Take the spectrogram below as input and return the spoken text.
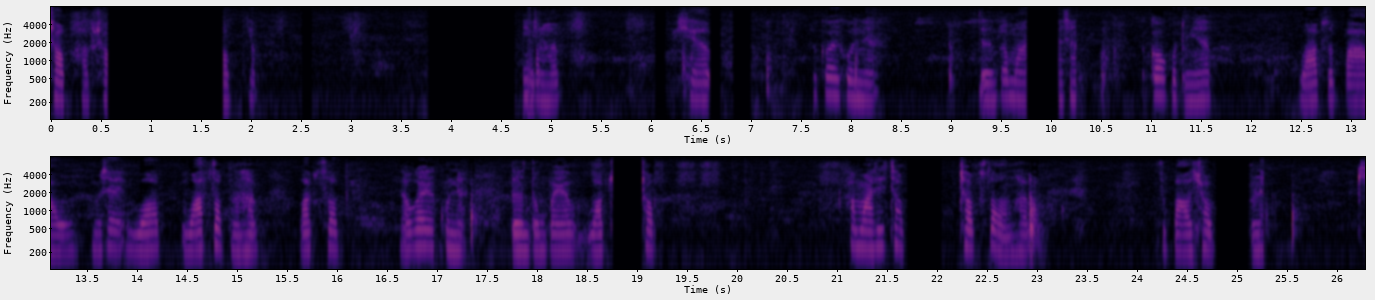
ช็อปครับช็อปช็อปครับนี่นะครับโอเครับแล้วก็ไอคนเนี่ยเดินเข้ามาชัดแล้วก็กดตรงนี้ครับ วาร์ปสปาวไม่ใช่วาร์ปวาร์ปช็อปนะครับวาร์ปช็อปแล้วก็ไอ้คนเนี่ยเดินตรงไปวาร์ปช็อปเข้ามาที่ช็อปช็อปสองครับสปาวช็อปโอเค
